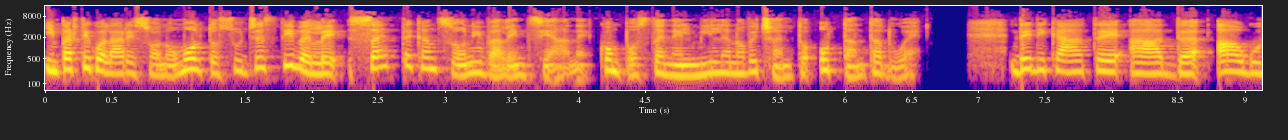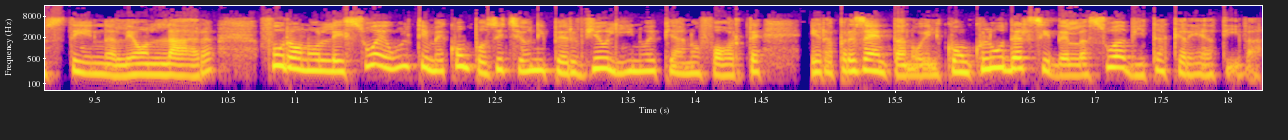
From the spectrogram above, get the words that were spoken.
In particolare sono molto suggestive le sette canzoni valenziane, composte nel 1982. Dedicate ad Augustin Leon Lara, furono le sue ultime composizioni per violino e pianoforte e rappresentano il concludersi della sua vita creativa,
